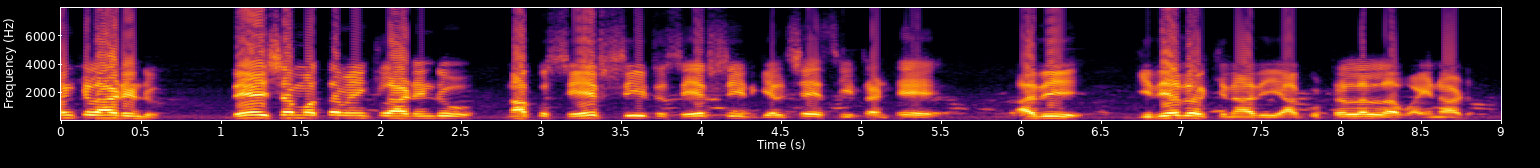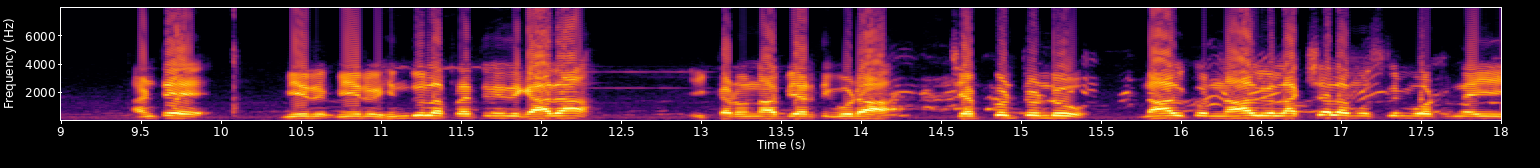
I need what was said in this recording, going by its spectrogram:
ఎంకిలాడిండు. దేశం మొత్తం ఎంకిలాడిండు. నాకు సేఫ్ సీట్ సేఫ్ సీట్ గెలిచే సీట్ అంటే అది ఇదే దొరికినది ఆ గుట్టలలో వైనాడు. అంటే మీరు మీరు హిందువుల ప్రతినిధి కాదా? ఇక్కడ ఉన్న అభ్యర్థి కూడా చెప్పుకుంటుండు నాలుగు నాలుగు లక్షల ముస్లిం ఓట్లు ఉన్నాయి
